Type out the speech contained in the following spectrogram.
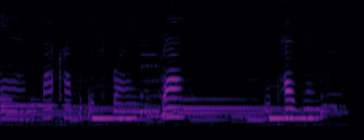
And that class will be exploring your breath, your presence,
